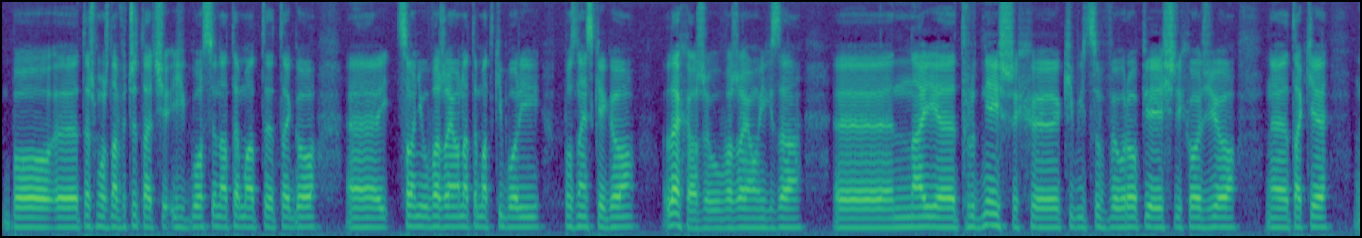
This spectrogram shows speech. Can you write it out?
bo też można wyczytać ich głosy na temat tego, co oni uważają na temat kiboli poznańskiego Lecha, że uważają ich za najtrudniejszych e, kibiców w Europie, jeśli chodzi o e, takie e,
